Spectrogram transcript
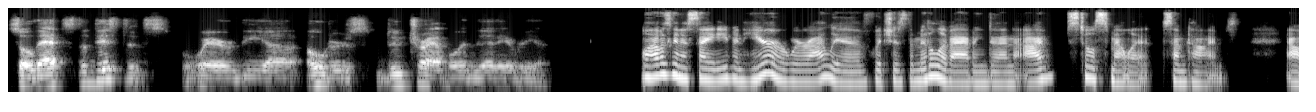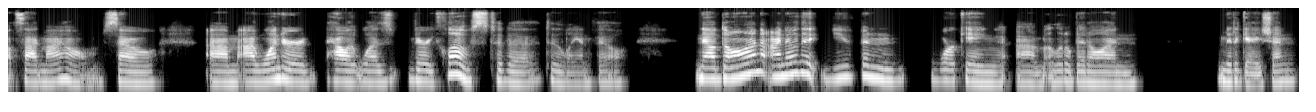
So that's the distance where the uh, odors do travel in that area. Well, I was going to say, even here where I live, which is the middle of Abingdon, I still smell it sometimes outside my home. So um, I wondered how it was very close to the to the landfill. Now, Don, I know that you've been working um, a little bit on mitigation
